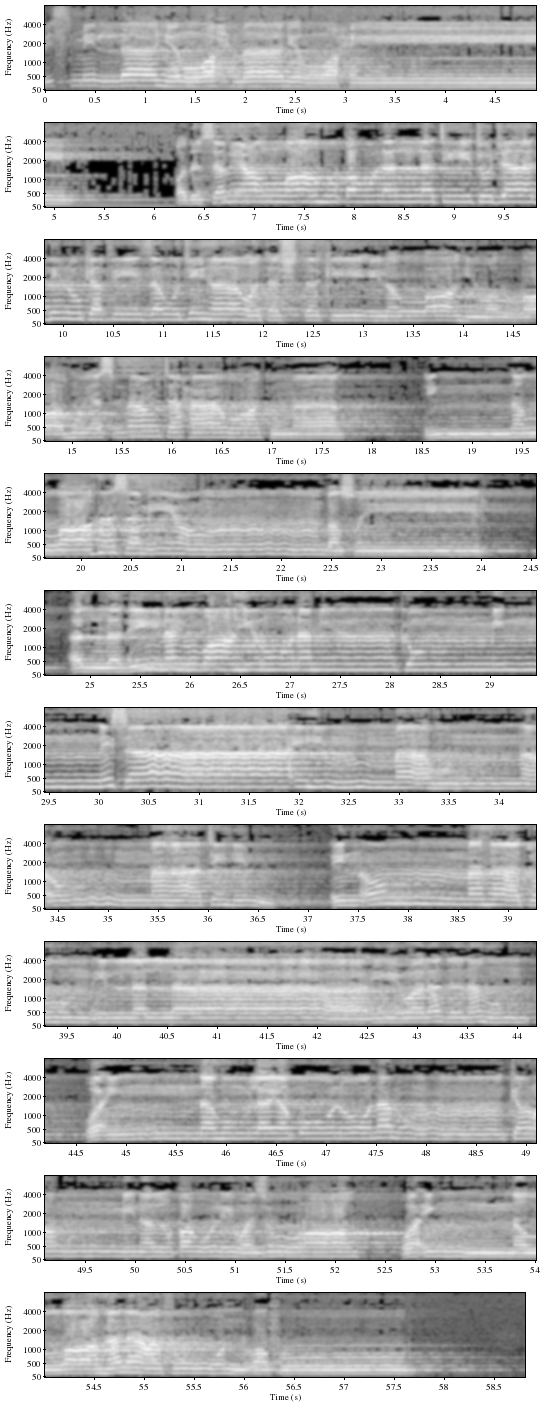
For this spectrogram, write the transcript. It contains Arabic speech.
بسم الله الرحمن الرحيم. قد سمع الله قول التي تجادلك في زوجها وتشتكي إلى الله والله يسمع تحاوركما. إن الله سميع بصير. الذين يظاهرون منكم من نسائهم ما هن أمهاتهم إن أمهاتهم إلا اللائي ولدنهم وإنهم ليقولون منكرا من القول وزورا وإن الله لعفو غفور.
